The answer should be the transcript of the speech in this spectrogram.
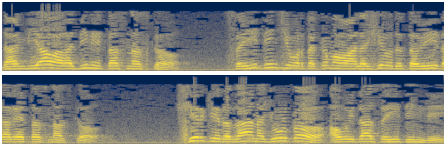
د انبیا هغه دین تسنس کو صحیح دین چې ورته کوم والا شی او د توحید هغه تسنس کو شرک رضا نه جوړ کو او دا صحیح دین دی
